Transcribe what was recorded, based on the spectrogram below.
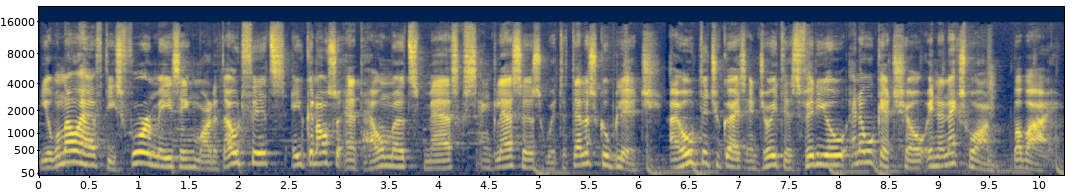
You will now have these 4 amazing modded outfits and you can also add helmets, masks and glasses with the telescope glitch. I hope that you guys enjoyed this video and I will catch you in the next one. Bye bye.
